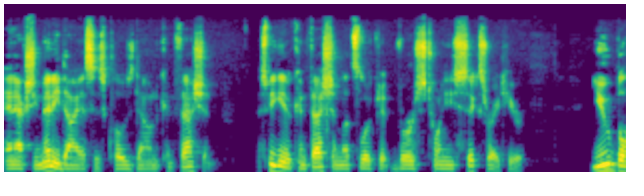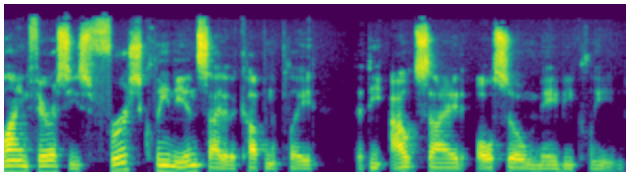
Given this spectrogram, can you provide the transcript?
and actually many dioceses closed down confession. Speaking of confession, let's look at verse 26 right here. You blind Pharisees, first clean the inside of the cup and the plate, that the outside also may be clean.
